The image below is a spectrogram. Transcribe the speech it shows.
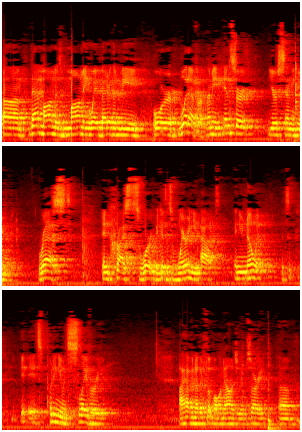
um, that mom is momming way better than me. Or whatever. I mean, insert your sin here. Rest in Christ's work because it's wearing you out. And you know it. It's, it's putting you in slavery. I have another football analogy. I'm sorry. Um,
